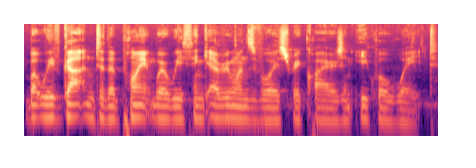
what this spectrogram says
But we've gotten to the point where we think everyone's voice requires an equal weight.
